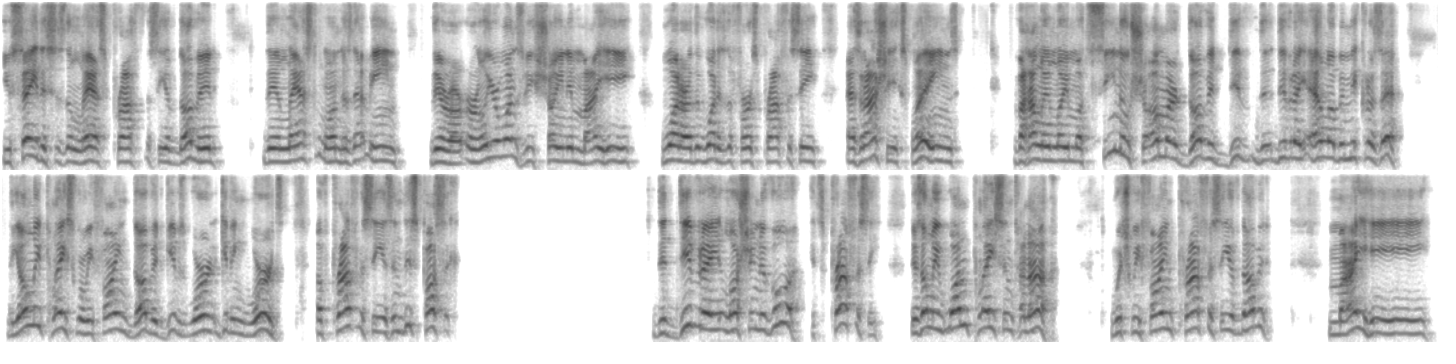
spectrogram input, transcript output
You say this is the last prophecy of David. The last one, does that mean there are earlier ones? Rishoinim mahi. What are the what is the first prophecy? As Rashi explains, the only place where we find David gives word, giving words of prophecy is in this pasuk the divrei loshin nevuah. It's prophecy. There's only one place in Tanakh which we find prophecy of David. Maihi.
